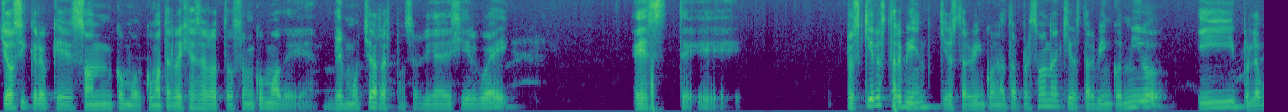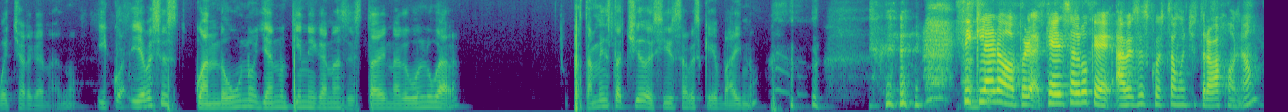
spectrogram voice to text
yo sí creo que son como, como te lo dije hace rato, son como de, de mucha responsabilidad decir, güey, este, pues quiero estar bien, quiero estar bien con la otra persona, quiero estar bien conmigo y pues le voy a echar ganas, ¿no? Y, a veces cuando uno ya no tiene ganas de estar en algún lugar, pues también está chido decir, ¿sabes qué? Bye, ¿no? Sí, claro, pero que es algo que a veces cuesta mucho trabajo, ¿no?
